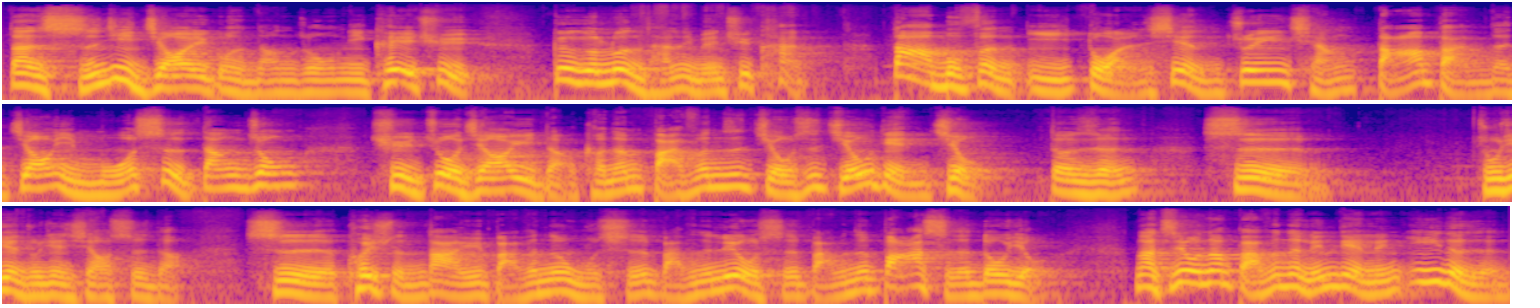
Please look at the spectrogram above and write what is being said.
但实际交易过程当中，你可以去各个论坛里面去看，大部分以短线追强打板的交易模式当中去做交易的，可能百分之九十九点九的人是逐渐逐渐消失的，是亏损大于百分之五十、百分之六十、百分之八十的都有，那只有那百分之零点零一的人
